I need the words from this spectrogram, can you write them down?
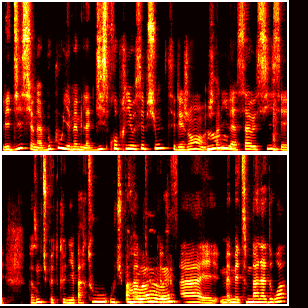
les 10, il y en a beaucoup. Il y a même la dysproprioception. C'est des gens, Charlie, il a oh. ça aussi. C'est par exemple, tu peux te cogner partout ou tu peux ah, faire comme ça et même être maladroit.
